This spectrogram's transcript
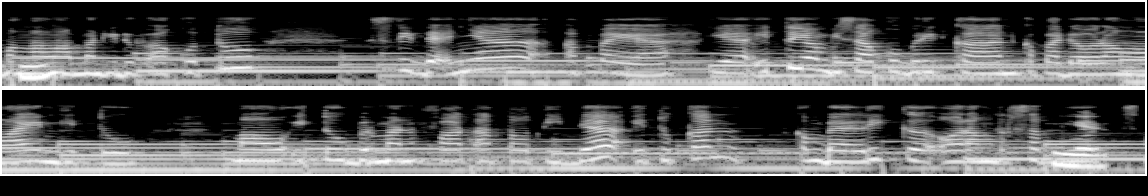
pengalaman hidup aku tuh setidaknya apa ya ya itu yang bisa aku berikan kepada orang lain gitu. Mau itu bermanfaat atau tidak itu kan kembali ke orang tersebut. Yeah.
